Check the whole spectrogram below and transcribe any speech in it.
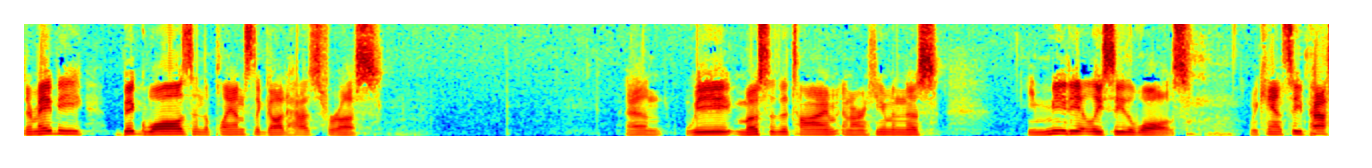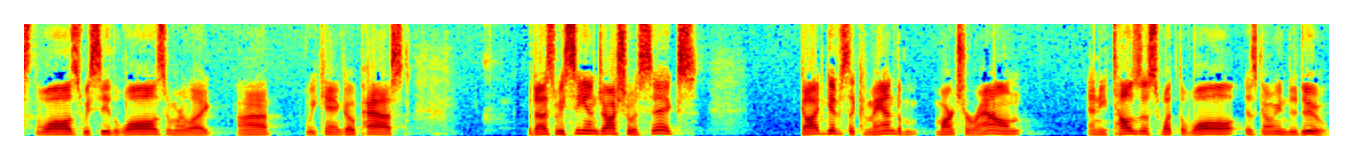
There may be big walls in the plans that God has for us. And we, most of the time in our humanness, immediately see the walls. We can't see past the walls. We see the walls, and we're like, ah, we can't go past. But as we see in Joshua 6, God gives the command to march around, and He tells us what the wall is going to do.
